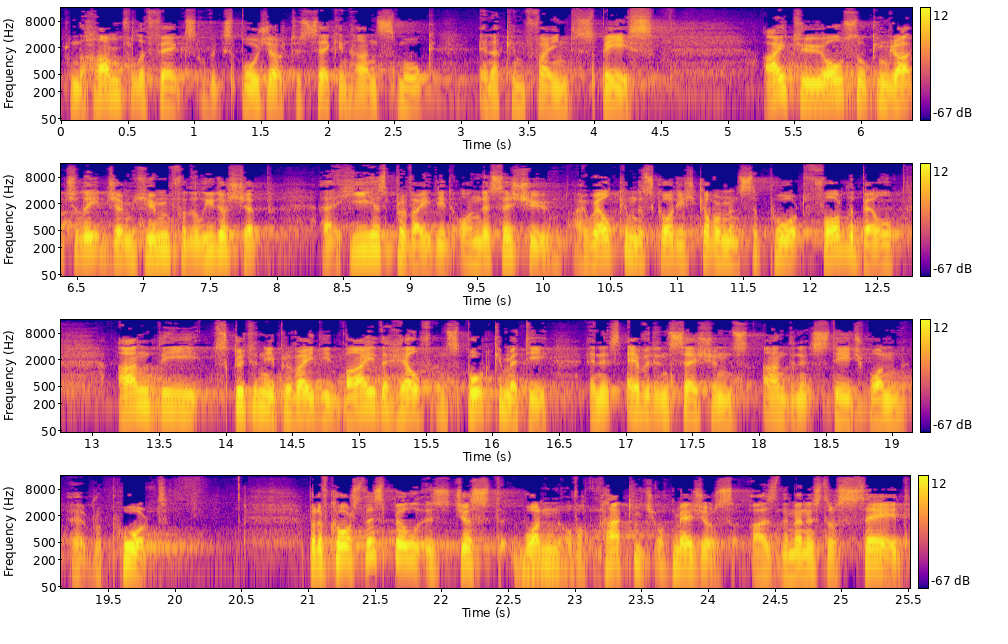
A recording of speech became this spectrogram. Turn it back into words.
from the harmful effects of exposure to second-hand smoke in a confined space. I too also congratulate Jim Hume for the leadership uh, he has provided on this issue. I welcome the Scottish Government's support for the bill and the scrutiny provided by the Health and Sport Committee in its evidence sessions and in its Stage 1 uh, report. But of course, this bill is just one of a package of measures, as the Minister said,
